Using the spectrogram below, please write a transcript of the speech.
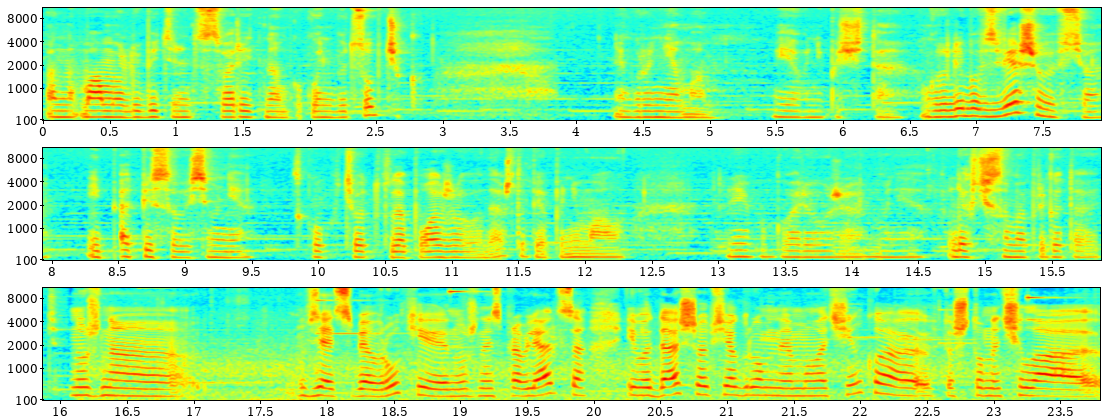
она, мама любительница сварить нам какой-нибудь супчик. Я говорю, не, мам, я его не посчитаю. Я говорю, либо взвешивай все и отписывайся мне, сколько чего ты туда положила, да, чтобы я понимала. Либо, говорю, уже мне легче самой приготовить. Нужно взять себя в руки, нужно исправляться. И вот Даша вообще огромная молочинка. То, что начала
